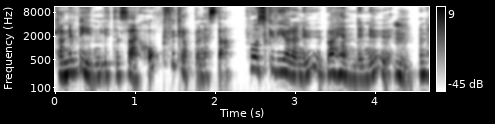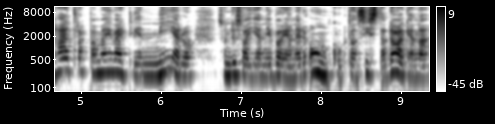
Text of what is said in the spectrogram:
kan det bli en liten så här chock för kroppen nästan. Vad ska vi göra nu? Vad händer nu? Mm. Men här trappar man ju verkligen ner och som du sa Jenny i början, är det ångkokt de sista dagarna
